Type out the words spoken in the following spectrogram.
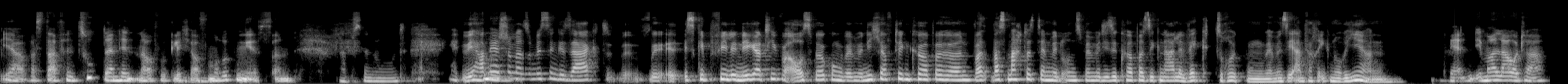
ja, was da für ein Zug dann hinten auch wirklich auf dem Rücken ist. Und Absolut. Wir haben ja hm. schon mal so ein bisschen gesagt, es gibt viele negative Auswirkungen, wenn wir nicht auf den Körper hören. Was, was macht das denn mit uns, wenn wir diese Körpersignale wegdrücken, wenn wir sie einfach ignorieren? Werden immer lauter.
